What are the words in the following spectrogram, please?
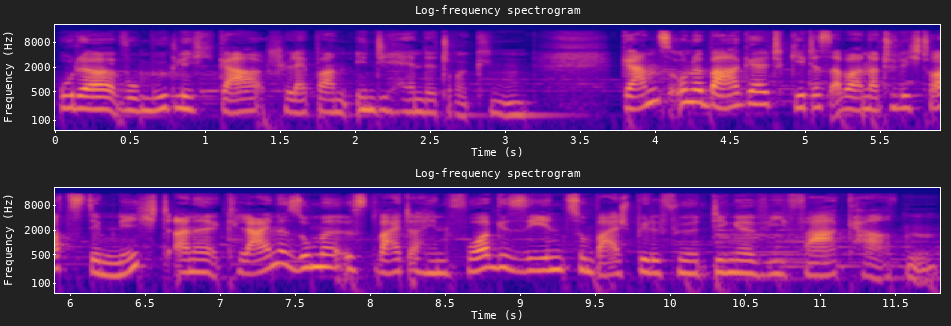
oder womöglich gar Schleppern in die Hände drücken. Ganz ohne Bargeld geht es aber natürlich trotzdem nicht. Eine kleine Summe ist weiterhin vorgesehen, zum Beispiel für Dinge wie Fahrkarten.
